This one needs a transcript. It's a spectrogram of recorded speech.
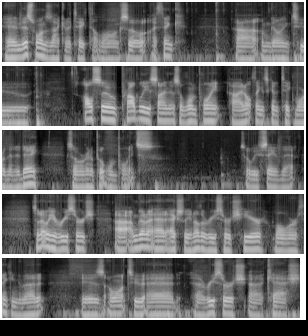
And this one's not going to take that long, so I think uh, I'm going to also probably assign this a one point. Uh, I don't think it's going to take more than a day, so we're going to put one points. So we've saved that. So now we have research. Uh, I'm going to add actually another research here while we're thinking about it. Is I want to add uh, research uh, cache,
